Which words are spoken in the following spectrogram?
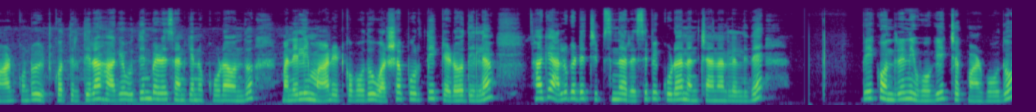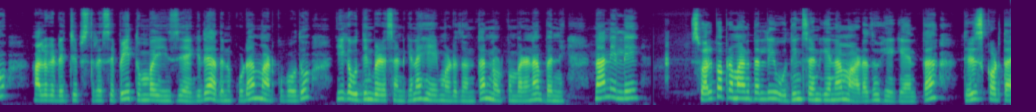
ಮಾಡಿಕೊಂಡು ಇಟ್ಕೋತಿರ್ತೀರ? ಹಾಗೆ ಉದ್ದಿನಬೇಳೆ ಸಂಡಿಗೆನೂ ಕೂಡ ಒಂದು ಮನೇಲಿ ಮಾಡಿ ಇಟ್ಕೋಬೋದು. ವರ್ಷ ಪೂರ್ತಿ ಕೆಡೋದಿಲ್ಲ. ಹಾಗೆ ಆಲೂಗಡ್ಡೆ ಚಿಪ್ಸಿನ ರೆಸಿಪಿ ಕೂಡ ನನ್ನ ಚಾನಲಲ್ಲಿದೆ ಬೇಕು ಅಂದರೆ ನೀವು ಹೋಗಿ ಚೆಕ್ ಮಾಡ್ಬೋದು. ಆಲೂಗಡ್ಡೆ ಚಿಪ್ಸ್ ರೆಸಿಪಿ ತುಂಬ ಈಸಿಯಾಗಿದೆ ಅದನ್ನು ಕೂಡ ಮಾಡ್ಕೋಬೋದು. ಈಗ ಉದ್ದಿನಬೇಳೆ ಸಂಡಿಗೆನ ಹೇಗೆ ಮಾಡೋದು ಅಂತ ನೋಡ್ಕೊಂಬರೋಣ ಬನ್ನಿ. ನಾನಿಲ್ಲಿ ಸ್ವಲ್ಪ ಪ್ರಮಾಣದಲ್ಲಿ ಉದ್ದಿನ ಸಂಡಿಗೆನ ಮಾಡೋದು ಹೇಗೆ ಅಂತ ತಿಳಿಸ್ಕೊಡ್ತಾ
